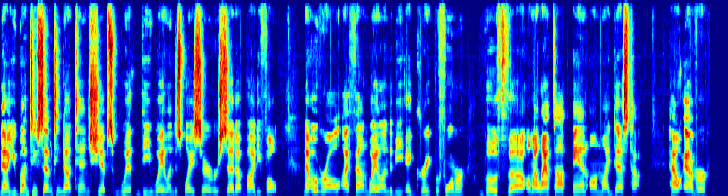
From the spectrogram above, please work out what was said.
Now, Ubuntu 17.10 ships with the Wayland display server set up by default. Now, overall, I found Wayland to be a great performer, both uh, on my laptop and on my desktop. However,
